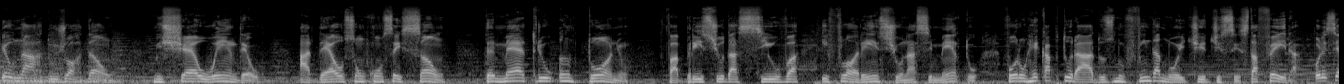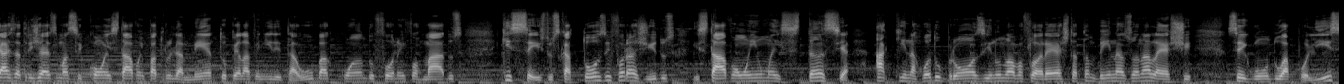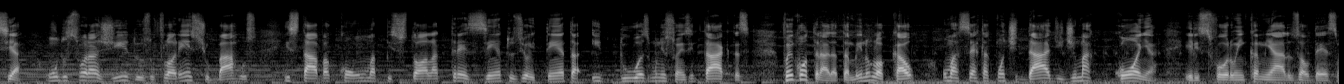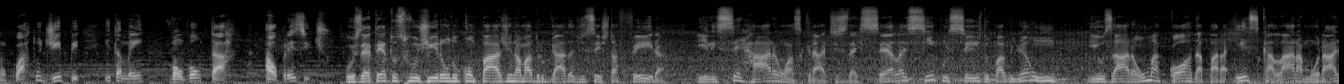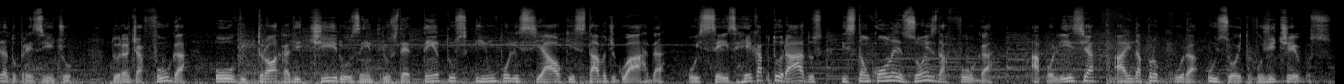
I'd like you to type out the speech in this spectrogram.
Leonardo Jordão, Michel Wendel, Adelson Conceição, Demétrio Antônio, Fabrício da Silva e Florencio Nascimento foram recapturados no fim da noite de sexta-feira. Policiais da 30 SICOM estavam em patrulhamento pela Avenida Itaúba quando foram informados que seis dos 14 foragidos estavam em uma estância aqui na Rua do Bronze, no Nova Floresta, também na Zona Leste. Segundo a polícia, um dos foragidos, o Florencio Barros, estava com uma pistola 380 e duas munições intactas. Foi encontrada também no local uma certa quantidade de maconha. Eles foram encaminhados ao 14º DIP e também vão voltar ao presídio. Os detentos fugiram do compagem na madrugada de sexta-feira. Eles cerraram as grades das celas 5 e 6 do pavilhão 1 e usaram uma corda para escalar a muralha do presídio. Durante a fuga, houve troca de tiros entre os detentos e um policial que estava de guarda. Os seis recapturados estão com lesões da fuga. A polícia ainda procura os oito fugitivos.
